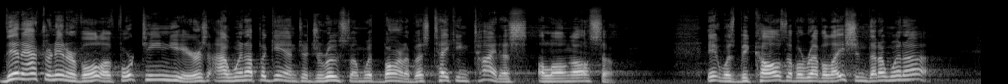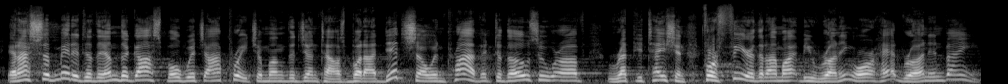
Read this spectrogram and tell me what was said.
Then, after an interval of 14 years, I went up again to Jerusalem with Barnabas, taking Titus along also. It was because of a revelation that I went up. And I submitted to them the gospel which I preach among the Gentiles. But I did so in private to those who were of reputation, for fear that I might be running or had run in vain.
